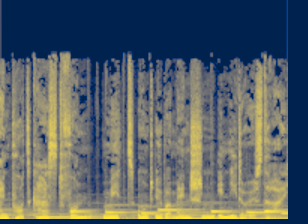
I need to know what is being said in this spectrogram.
Ein Podcast von, mit und über Menschen in Niederösterreich.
